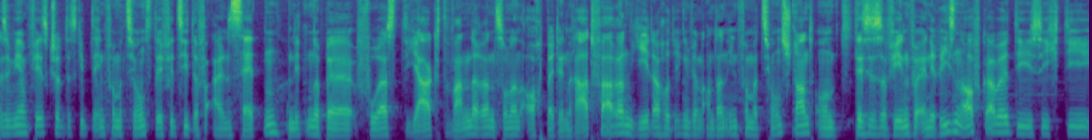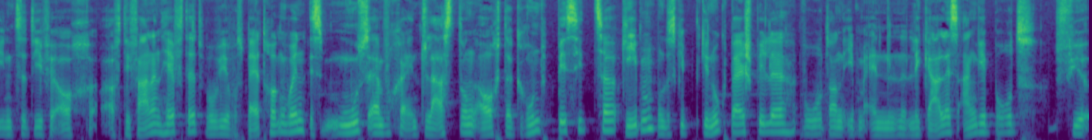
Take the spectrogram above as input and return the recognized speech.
Also wir haben festgestellt, es gibt ein Informationsdefizit auf allen Seiten, nicht nur bei Forst, Jagd, Wanderern, sondern auch bei den Radfahrern. Jeder hat irgendwie einen anderen Informationsstand und das ist auf jeden Fall eine Riesenaufgabe, die sich die Initiative auch auf die Fahnen heftet, wo wir was beitragen wollen. Es muss einfach eine Entlastung auch der Grundbesitzer geben und es gibt genug Beispiele, wo dann eben ein legales Angebot für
